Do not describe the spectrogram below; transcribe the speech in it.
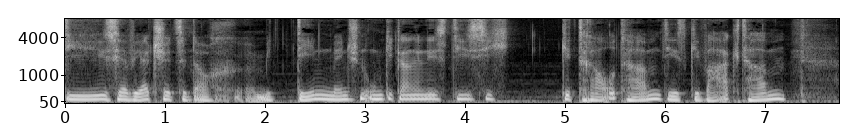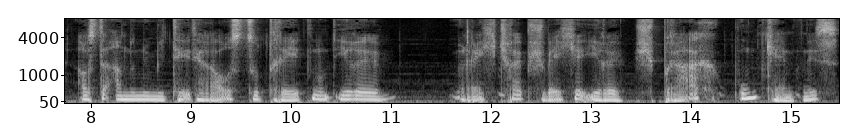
die sehr wertschätzend auch mit den Menschen umgegangen ist, die sich getraut haben, die es gewagt haben, aus der Anonymität herauszutreten und ihre Rechtschreibschwäche, ihre Sprachunkenntnis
